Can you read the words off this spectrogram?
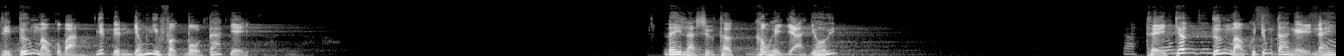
thì tướng mạo của bạn nhất định giống như phật bồ tát vậy. Đây là sự thật, không hề giả dối. Thể chất, tướng mạo của chúng ta ngày nay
